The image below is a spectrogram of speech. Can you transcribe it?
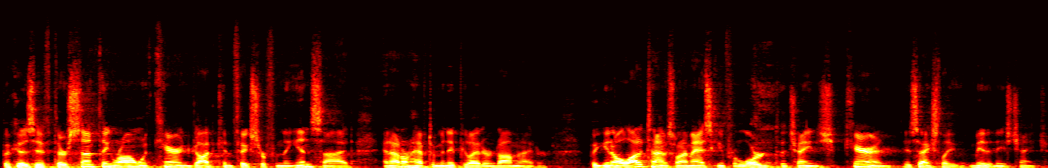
Because if there's something wrong with Karen, God can fix her from the inside, and I don't have to manipulate her and dominate her. But you know, a lot of times when I'm asking for the Lord to change Karen, it's actually me that needs change.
